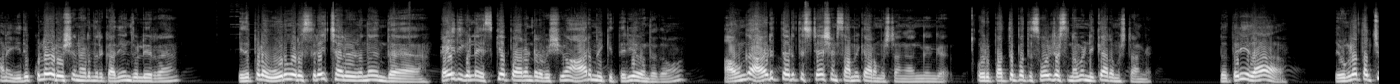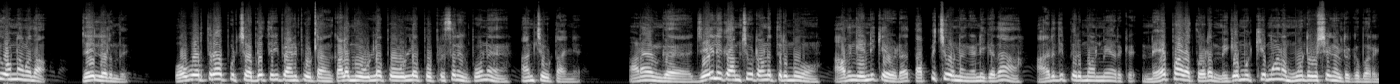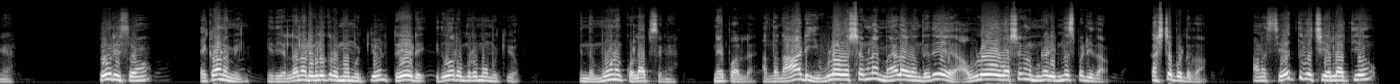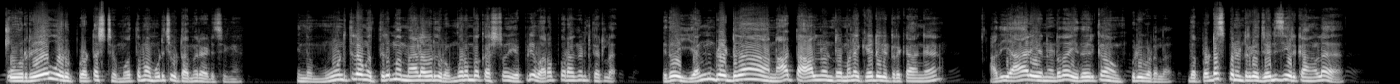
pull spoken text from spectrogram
ஆனால் இதுக்குள்ளே ஒரு விஷயம் நடந்திருக்கு அதையும் சொல்லிடுறேன். இது போல் ஒரு ஒரு சிறைச்சாலையிலிருந்தும் இந்த கைதிகளில் எஸ்கேப் ஆகிறன்ற விஷயம் ஆர்மிக்கு தெரிய வந்ததும் அவங்க அடுத்தடுத்து ஸ்டேஷன்ஸ் அமைக்க ஆரம்பிச்சிட்டாங்க அங்கங்கே. ஒரு பத்து பத்து சோல்ஜர்ஸ் நம்ம நிற்க ஆரம்பிச்சிட்டாங்க. இது தெரியுதா? இவங்கள தப்பிச்சு ஒண்ணாம தான் ஜெயிலிருந்து இருந்து. பிடிச்சி அப்படியே திருப்பி அனுப்பி விட்டாங்க. கிளம்பு உள்ளே போ உள்ளே போ பிரசனுக்கு போன்னு அனுப்பிச்சு விட்டாங்க. ஆனா இவங்க ஜெயிலுக்கு அனுப்பிச்சு விட்டாலும் திரும்பவும் அவங்க எண்ணிக்கையை விட தப்பிச்சு ஒண்ணுங்க எண்ணிக்கை தான் அறுதி பெரும்பான்மையா இருக்கு. நேபாளத்தோட மிக முக்கியமான மூன்று விஷயங்கள் இருக்கு பாருங்க. டூரிசம் எக்கானமி இது எல்லா நாடுகளுக்கும் ரொம்ப முக்கியம். ட்ரேடு இதுவும் ரொம்ப ரொம்ப முக்கியம். இந்த மூணு கொலாப்ஸுங்க நேபாளில். அந்த நாடு இவ்வளோ வருஷங்களா மேலே வந்தது அவ்வளோ வருஷங்கள் முன்னாடி இன்வெஸ்ட் பண்ணி தான் கஷ்டப்பட்டு தான் ஆனால் சேர்த்து வச்சு எல்லாத்தையும் ஒரே ஒரு ப்ரொட்டஸ்ட் மொத்தமாக முடிச்சு விட்ட மாதிரி ஆயிடுச்சுங்க. இந்த மூணுத்தில் அவங்க திரும்ப மேலே வருது ரொம்ப ரொம்ப கஷ்டம். எப்படி வரப்போகிறாங்கன்னு தெரில ஏதோ யங் பிளட் தான் நாட்டை ஆளணுன்ற மாதிரி கேட்டுக்கிட்டு இருக்காங்க. அது யார் என்னன்றதோ இது வரைக்கும் புரிபடலை. இந்த ப்ரொடெஸ்ட் பண்ணிட்டு இருக்க ஜென்சி இருக்காங்களே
